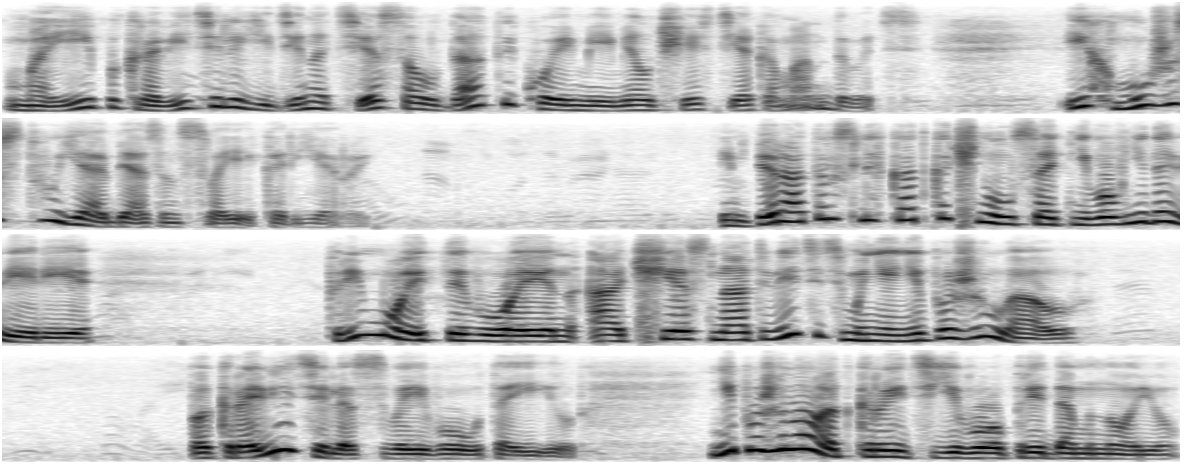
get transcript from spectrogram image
Мои покровители едино те солдаты, коими имел честь я командовать. Их мужеству я обязан своей карьерой. Император слегка откачнулся от него в недоверии. «Прямой ты воин, а честно ответить мне не пожелал. Покровителя своего утаил, не пожелал открыть его предо мною».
